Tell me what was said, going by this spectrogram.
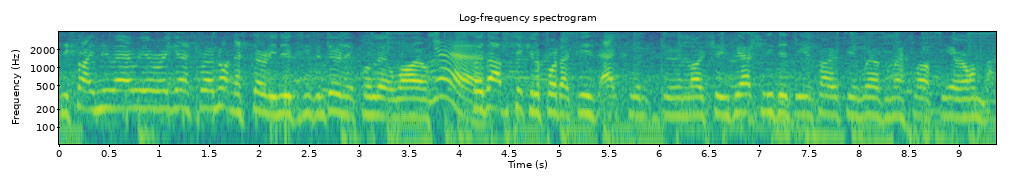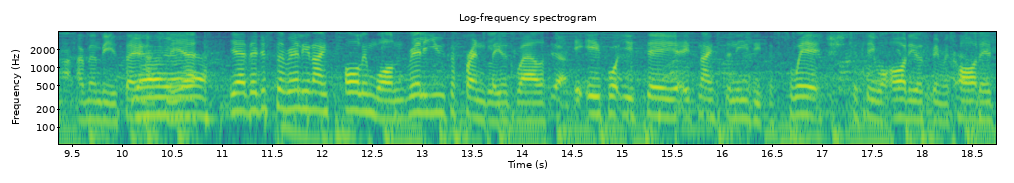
an exciting new area, I guess. Well, not necessarily new because you've been doing it for a little while. Yeah. But that particular product is excellent for doing live streams. We actually did the entirety of Wales and West last year on that. I remember you saying Yeah, actually, yeah, yeah. yeah. yeah. they're just a really nice all-in-one, really user-friendly as well. Yeah. It is what you see. It's nice and easy to switch to see what audio's been recorded.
